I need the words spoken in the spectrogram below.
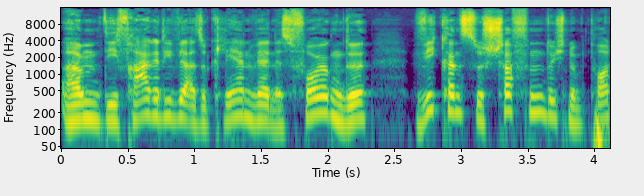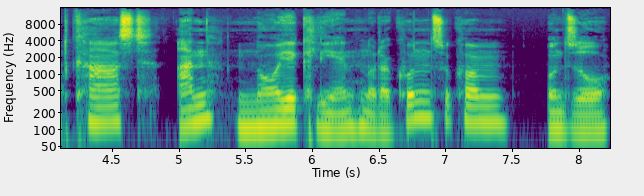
Ähm, die Frage, die wir also klären werden, ist folgende. Wie kannst du schaffen, durch einen Podcast an neue Klienten oder Kunden zu kommen und so,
